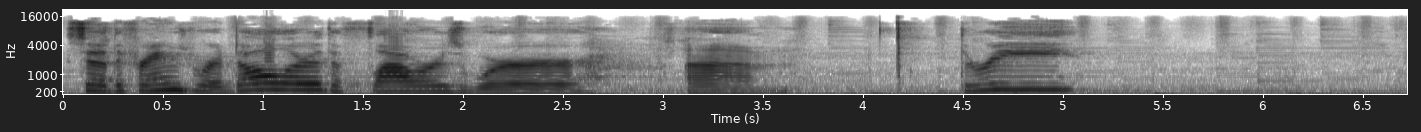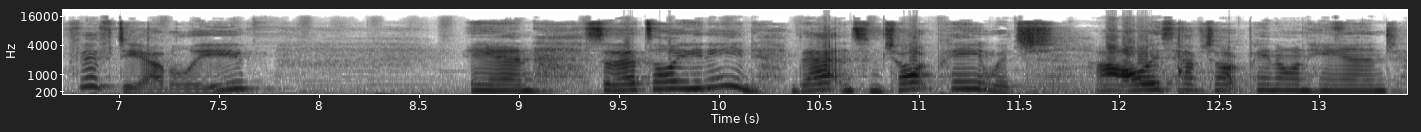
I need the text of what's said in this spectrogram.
So the frames were a dollar, the flowers were um, three fifty, I believe. And so that's all you need. That and some chalk paint, which I always have chalk paint on hand,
